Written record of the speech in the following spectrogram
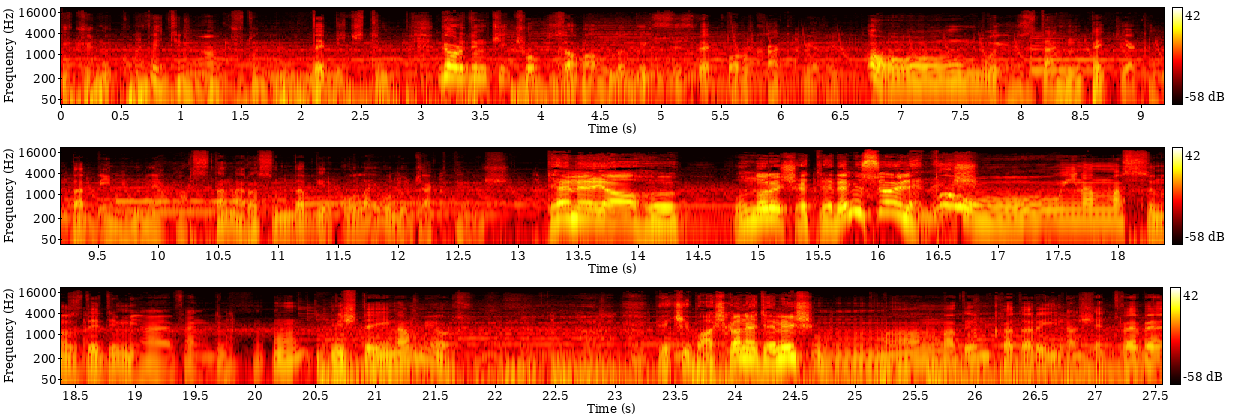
gücünü, kuvvetini ölçtüm ve biçtim. Gördüm ki çok zavallı, güçsüz ve korkak biri. Oo, bu yüzden pek yakında benimle arslan arasında bir olay olacak demiş. Deme yahu. Bunları Şetrebe mi söylemiş? Oo, inanmazsınız dedim ya efendim. Hı? İşte inanmıyorsunuz. Peki başka ne demiş? Hmm, Anladığım kadarıyla Şetrebe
